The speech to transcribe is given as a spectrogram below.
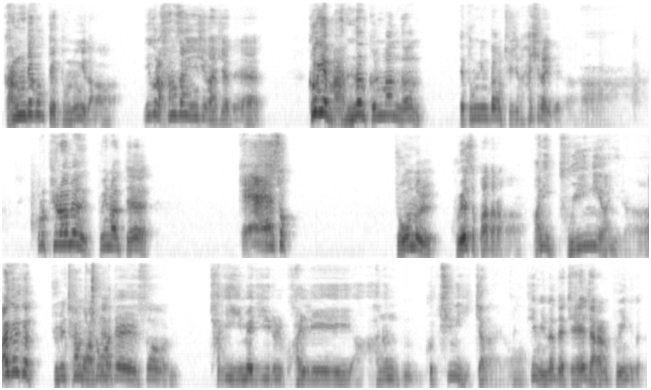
강대국 대통령이다 이걸 항상 인식하셔야 돼 거기에 맞는 걸맞는 대통령다운 처신 하시라 이거야 아. 그리고 필요하면 부인한테 계속 조언을 구해서 받아라. 아니 부인이 아니라 아, 그러니까 주변 그 참모한테. 청와대에서 자기 이미지를 관리하는 음, 그 팀이 있잖아요. 힘 있는데 제일 잘하는 부인이거든.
